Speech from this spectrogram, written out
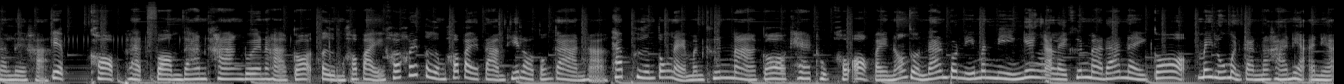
นั้นเลยค่ะ เก็บขอบแพลตฟอร์มด้านข้างด้วยนะคะ ก็เติมเข้าไปค่อยๆ เติมเข้าไปตามที่เราต้องการค่ะ ถ้าพื้นตรงไหนมันขึ้นมาก็แค่ทุบเขาออกไปเนาะส่วนด้านบนนี้มันมีแง่งอะไรขึ้นมาด้านในก็ไม่รู้เหมือนกันนะคะเนี่ยอันเนี้ย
